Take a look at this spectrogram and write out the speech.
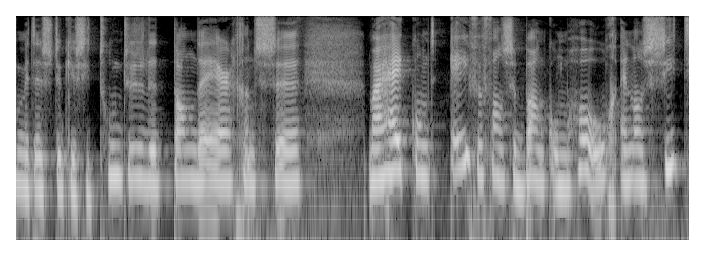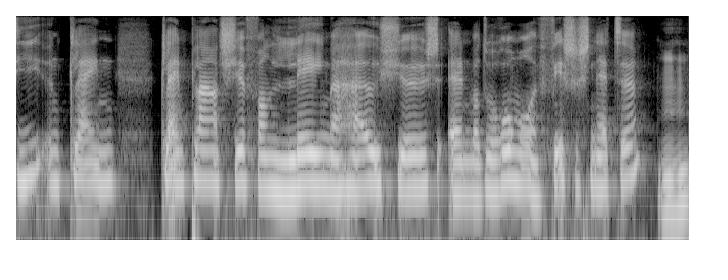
met een stukje citroen tussen de tanden ergens. eh. Maar hij komt even van zijn bank omhoog en dan ziet hij een klein, klein plaatsje van leme huisjes en wat rommel en vissersnetten. Mhm.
